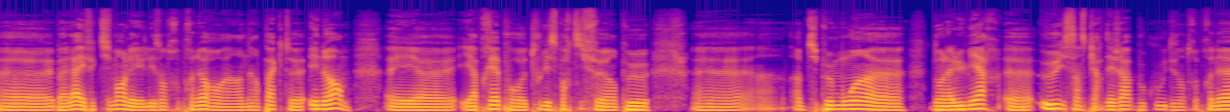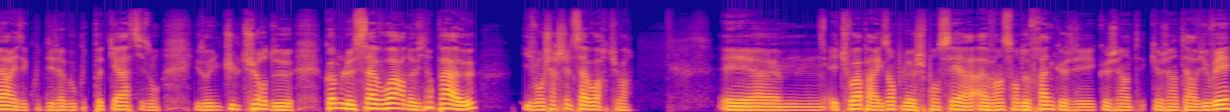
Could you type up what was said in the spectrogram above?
Euh, bah là effectivement les, les, entrepreneurs ont un impact énorme. Et, euh, et après pour tous les sportifs un peu euh, un petit peu moins dans la lumière eux ils s'inspirent déjà beaucoup des entrepreneurs ils écoutent déjà beaucoup de podcasts ils ont ils ont une culture de comme le savoir ne vient pas à eux ils vont chercher le savoir tu vois et, euh, tu vois, par exemple, je pensais à, Vincent Defrane que j'ai que j'ai que j'ai interviewé.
